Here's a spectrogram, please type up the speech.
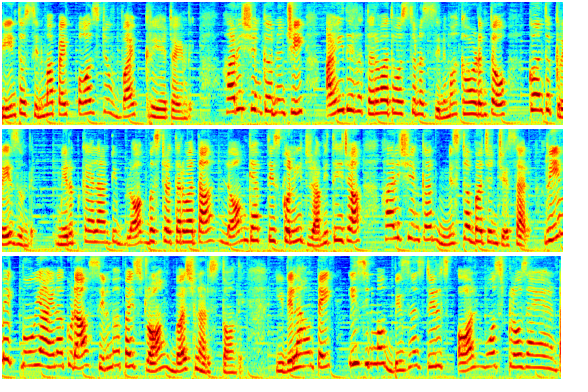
దీంతో సినిమాపై పాజిటివ్ వైబ్ క్రియేట్ అయింది. హరీష్ శంకర్ నుంచి ఐదేళ్ళ తర్వాత వస్తున్న సినిమా కావడంతో కొంత క్రేజ్ ఉంది. మిరపకాయ లాంటి బ్లాక్ బస్టర్ తర్వాత లాంగ్ గ్యాప్ తీసుకొని రవితేజ హరిశంకర్ మిస్టర్ బచ్చన్ చేశారు. రీమేక్ మూవీ అయినా కూడా సినిమాపై స్ట్రాంగ్ బజ్ నడుస్తోంది. ఇదిలా ఉంటే ఈ సినిమా బిజినెస్ డీల్స్ ఆల్మోస్ట్ క్లోజ్ అయ్యాయంట.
